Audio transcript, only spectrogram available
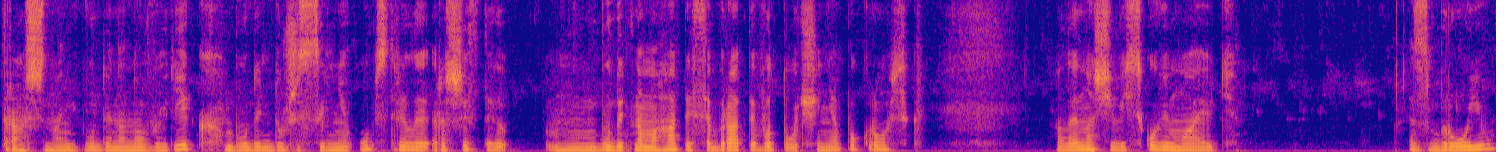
Страшно буде на Новий рік, будуть дуже сильні обстріли. Рашисти будуть намагатися брати в оточення Покровськ. Але наші військові мають зброю,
